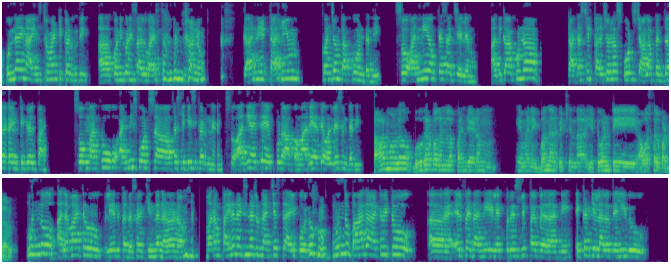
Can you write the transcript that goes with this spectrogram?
ఉన్నాయి నా ఇన్స్ట్రుమెంట్ ఇక్కడ ఉంది. ఆ, కొన్ని కొన్నిసార్లు వాయిస్తూ ఉంటాను. కానీ టైం కొంచెం తక్కువ ఉంటది. సో అన్ని ఒకేసారి చేయలేము. అది కాకుండా టాటా స్టీల్ కల్చర్లో స్పోర్ట్స్ చాలా పెద్ద ఇంటిగ్రల్ పార్ట్. సో మాకు అన్ని స్పోర్ట్స్ ఫెసిలిటీస్ ఇక్కడ ఉన్నాయి. సో అది అయితే ఎప్పుడు ఆపం. అది అయితే ఆల్వేస్ ఉంటది. ప్రారంభంలో భూగర్భ గనుల్లో పనిచేయడం ఏమైనా ఇబ్బంది అనిపించిందా? ఎటువంటి అవస్థలు పడ్డారు? ముందు అలవాటు లేదు కదా సార్ కింద నడవడం. మనం పైన నడిచినట్టు నడిచేస్తే అయిపోదు. ముందు బాగా అటు ఇటు వెళ్ళిపోయేదాన్ని లేకపోతే స్లిప్ అయిపోయేదాన్ని. ఎక్కడికి వెళ్ళాలో తెలీదు.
